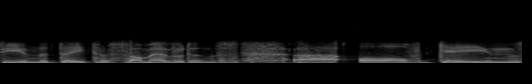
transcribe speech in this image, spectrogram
see in the data some evidence uh, of gains,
